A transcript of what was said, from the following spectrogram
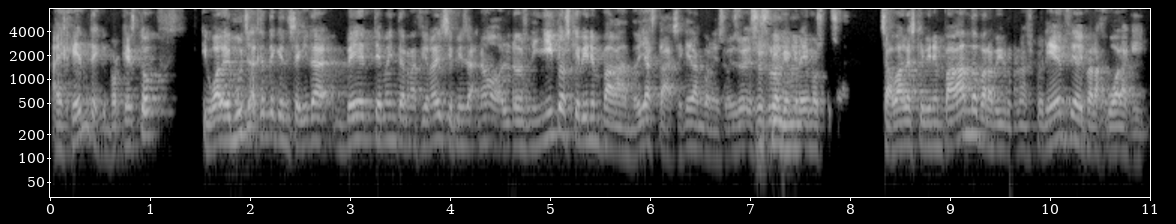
Hay gente que, porque esto Igual hay mucha gente que enseguida ve el tema internacional y se piensa, no, los niñitos que vienen pagando, ya está, se quedan con eso. Eso, es lo que creemos que son. Chavales que vienen pagando para vivir una experiencia y para jugar aquí.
